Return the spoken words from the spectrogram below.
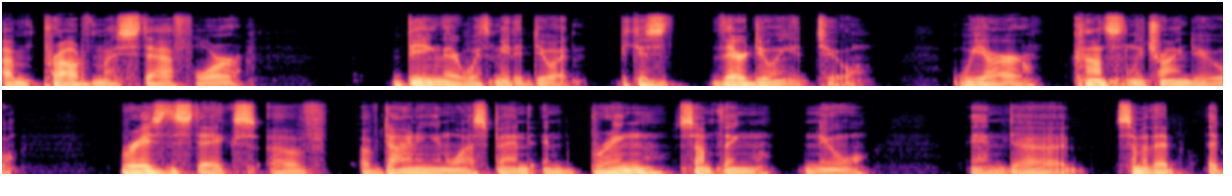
I'm proud of my staff for being there with me to do it because they're doing it too. We are constantly trying to raise the stakes of of dining in West Bend and bring something new and uh, some of that that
